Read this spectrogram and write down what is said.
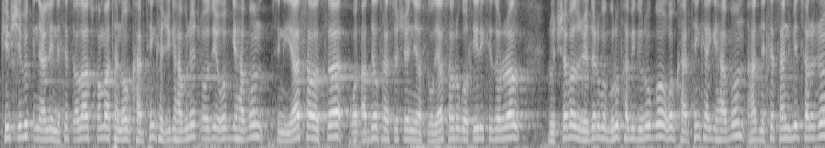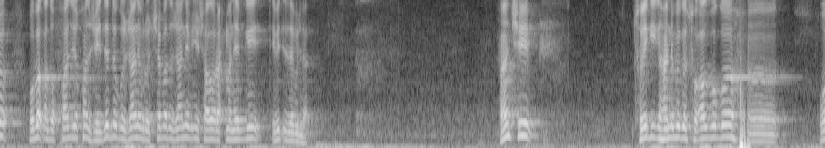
ნალი ნეთეს ალას ხომათან ობ ქართინ ქაჯიგი ჰაბუნე ჭოზი ობგი ჰაბუნ სინგი იასალცა ადელ პრესეშენი ასულ იასალრუ გოთირი ქიზორალ რუჩება ჯედერგო გრუპები გრუგო ობ ქართინ ქაგი ჰაბუნ ჰად ნეთეს ანი ბიცაროჯო ობა ყადო ხვაზი ხონ ჟედედო გო ჟანი რუჩება და ჟანი ინშალლა რაჰმან ებგი ტივიტ იზებილა ჰანჩი ცოიგი ჰანიბეგო სუალბოგო ო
